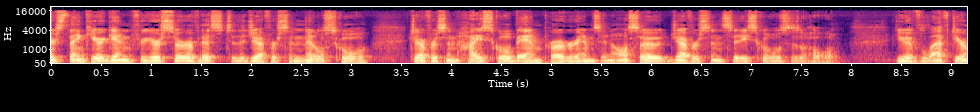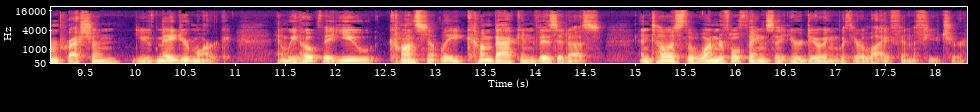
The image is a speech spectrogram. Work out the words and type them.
Seniors, thank you again for your service to the Jefferson Middle School, Jefferson High School band programs, and also Jefferson City Schools as a whole. You have left your impression, you've made your mark, and we hope that you constantly come back and visit us and tell us the wonderful things that you're doing with your life in the future.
